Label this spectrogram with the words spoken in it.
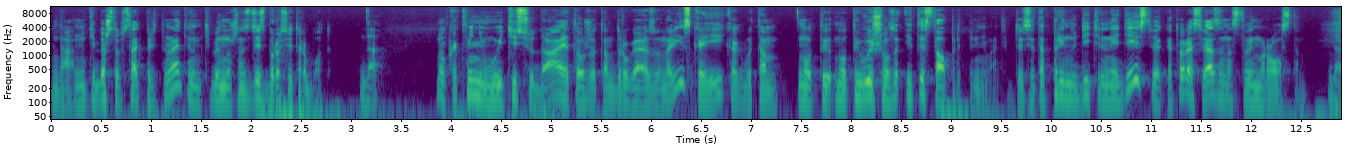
Да, но тебе, чтобы стать предпринимателем, тебе нужно здесь бросить работу. Да. Ну, как минимум уйти сюда, это уже там другая зона риска, и как бы там, ну, ты, ну, ты вышел, и ты стал предпринимателем. То есть это принудительное действие, которое связано с твоим ростом. Да.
